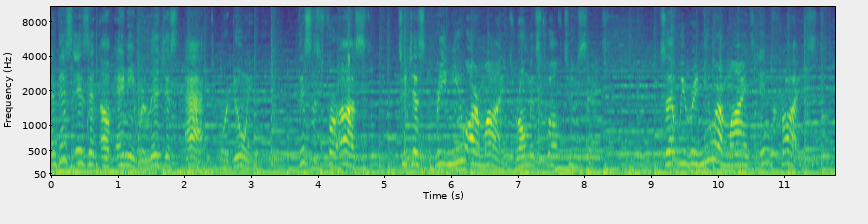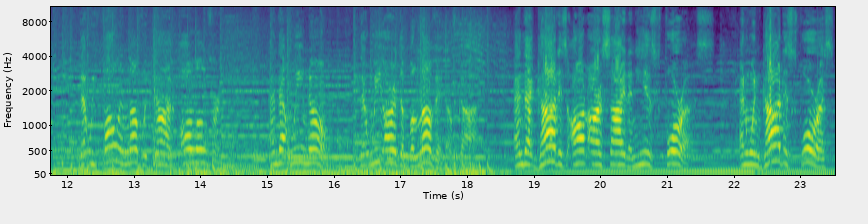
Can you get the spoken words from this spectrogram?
And this isn't of any religious act or doing. This is for us to just renew our minds, Romans 12 2 says. So that we renew our minds in Christ, that we fall in love with God all over again, and that we know that we are the beloved of God, and that God is on our side and He is for us. And when God is for us,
